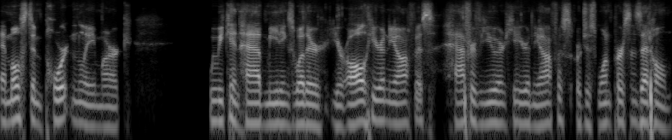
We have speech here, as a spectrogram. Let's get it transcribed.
And most importantly, Mark, we can have meetings whether you're all here in the office, half of you are here in the office, or just one person's at home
